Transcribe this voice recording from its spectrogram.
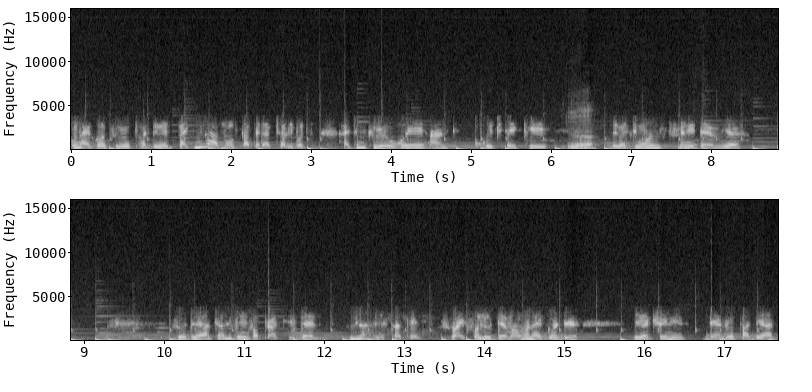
When I got to Europa, they were, like, Milo has not started actually, but I think Railway and Coach AK yeah. they were the ones training them, yeah. So they're actually going for practice then. Milo started. So I followed them and when I got there, they were training. Then Ropa, they had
